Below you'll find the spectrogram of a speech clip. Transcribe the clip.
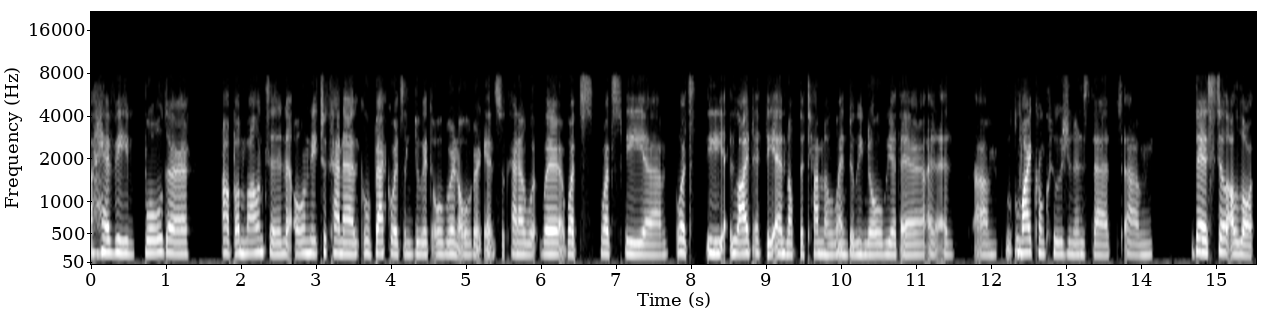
a heavy boulder up a mountain only to kind of go backwards and do it over and over again. So kind of where what's what's the uh, what's the light at the end of the tunnel? When do we know we are there? And, and um, my conclusion is that um, there's still a lot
